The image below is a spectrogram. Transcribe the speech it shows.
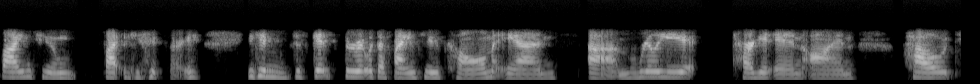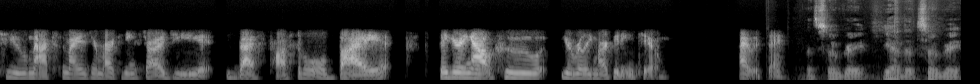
fine tune. Fi- sorry, you can just get through it with a fine tooth comb and um, really target in on how to maximize your marketing strategy best possible by figuring out who you're really marketing to. I would say. That's so great. Yeah, that's so great.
